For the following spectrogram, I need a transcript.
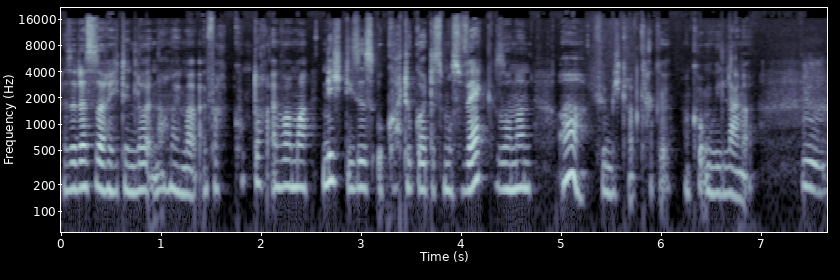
Also, das sage ich den Leuten auch manchmal. Einfach, guck doch einfach mal nicht dieses, oh Gott, oh Gott, das muss weg, sondern, ah, ich fühle mich gerade kacke. Mal gucken, wie lange. Mhm.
